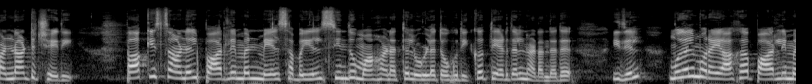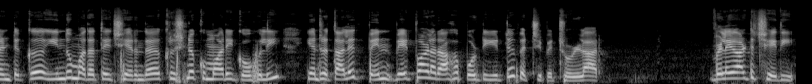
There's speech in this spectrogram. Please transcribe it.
பன்னாட்டுச் செய்தி. பாகிஸ்தானில் பார்லிமெண்ட் மேல் சபையில் சிந்து மாகாணத்தில் உள்ள தொகுதிக்கு தேர்தல் நடந்தது. இதில் முதல் முறையாக பார்லிமெண்ட்டுக்கு இந்து மதத்தைச் சேர்ந்த கிருஷ்ணகுமாரி கோகுலி என்ற தலித் பெண் வேட்பாளராக போட்டியிட்டு வெற்றி பெற்றுள்ளார். விளையாட்டுச் செய்தி.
